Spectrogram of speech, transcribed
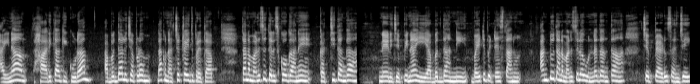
అయినా హారికకి కూడా అబద్ధాలు చెప్పడం నాకు నచ్చట్లేదు ప్రతాప్. తన మనసు తెలుసుకోగానే ఖచ్చితంగా నేను చెప్పిన ఈ అబద్ధాన్ని బయట పెట్టేస్తాను. అంటూ తన మనసులో ఉన్నదంతా చెప్పాడు సంజయ్.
